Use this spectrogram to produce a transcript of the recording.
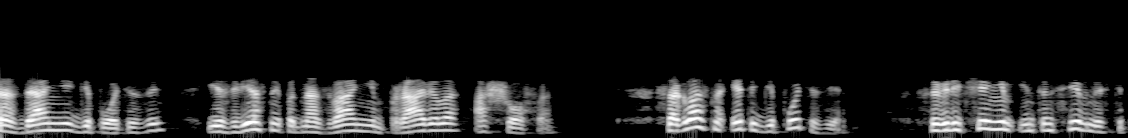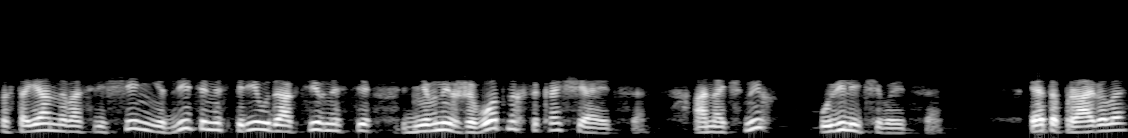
созданию гипотезы, известной под названием правила Ашофа. Согласно этой гипотезе, с увеличением интенсивности постоянного освещения длительность периода активности дневных животных сокращается, а ночных увеличивается. Это правило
